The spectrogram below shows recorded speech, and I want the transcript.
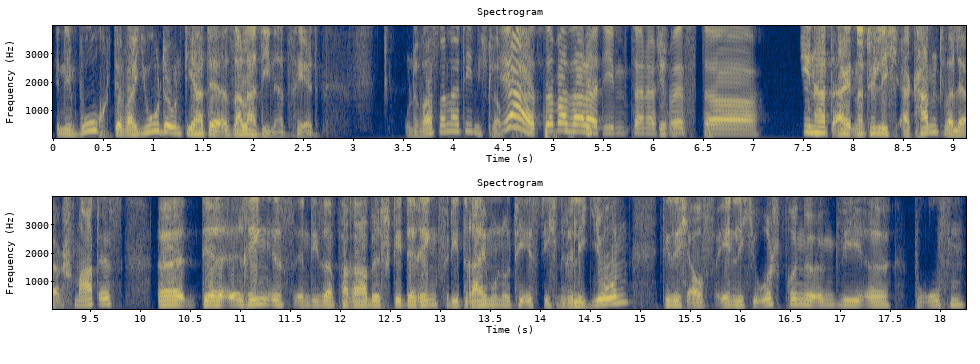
in dem Buch, der war Jude und die hat der Saladin erzählt. Oder war es Saladin? Ich glaube. Ja, da war Saladin mit seiner Ring- Schwester. Saladin hat er natürlich erkannt, weil er smart ist, äh, der Ring ist in dieser Parabel steht der Ring für die drei monotheistischen Religionen, die sich auf ähnliche Ursprünge irgendwie äh, berufen.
